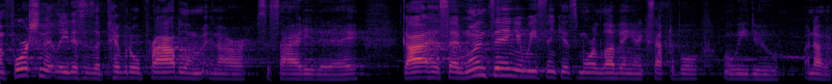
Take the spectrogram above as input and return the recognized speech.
Unfortunately, this is a pivotal problem in our society today. God has said one thing, and we think it's more loving and acceptable when we do another.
